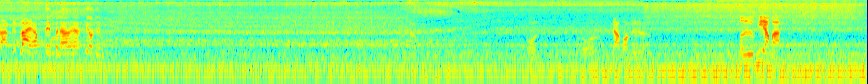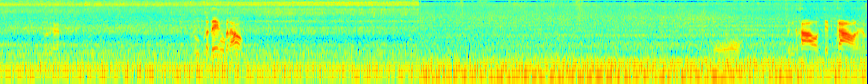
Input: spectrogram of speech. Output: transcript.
สามสิบไร่ครับเต็มไปแล้วนะฮะเที่ยวหนึ่งโอ้โหจ่าบอมเลยปือเพียบอะดูนะฮะถูกกระเด้งไปแล้ว โอ้เป็น ข้าวเจ็ดเก้านะครับ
